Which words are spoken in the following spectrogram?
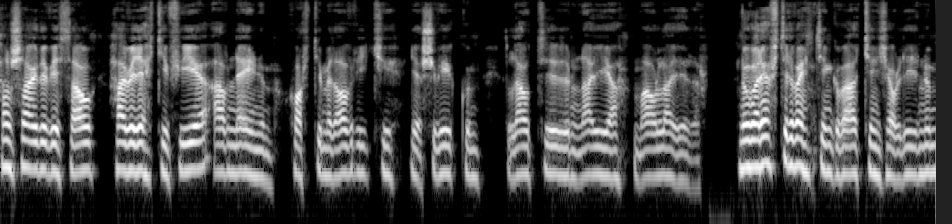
Hann sagði við þá, hafið ekki fyrir af neinum, horti með áríki, nýja svikum, látiður næja, mála yður. Nú var eftirvænting vatinn hjá línum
